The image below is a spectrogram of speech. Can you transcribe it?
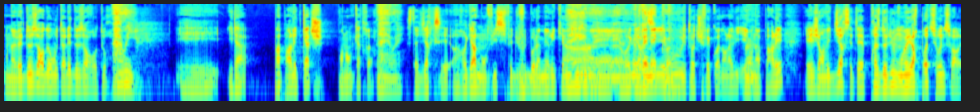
On avait deux heures de route aller, deux heures retour. Ah oui. Et il a pas parlé de catch pendant 4 heures. Ouais, ouais. C'est-à-dire que c'est, Ah, regarde, mon fils, il fait du football américain. Eh ouais, euh, regarde, mec, et quoi. vous, et toi, tu fais quoi dans la vie? Et on a parlé, et j'ai envie de dire, c'était presque devenu mon meilleur pote sur une soirée.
